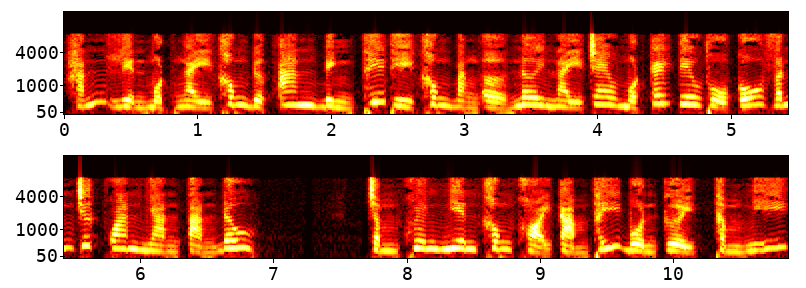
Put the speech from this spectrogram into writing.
hắn liền một ngày không được an bình thế thì không bằng ở nơi này treo một cái tiêu thụ cố vấn chức quan nhàn tản đâu. Trầm khuyên nhiên không khỏi cảm thấy buồn cười, thầm nghĩ.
